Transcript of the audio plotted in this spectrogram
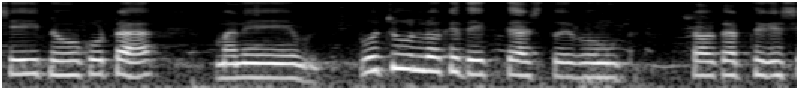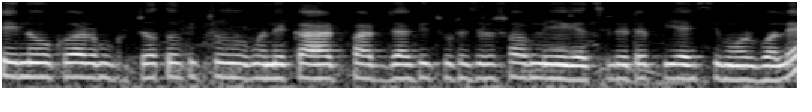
সেই নৌকোটা মানে প্রচুর লোকে দেখতে আসতো এবং সরকার থেকে সেই নৌকার যত কিছু মানে কাঠ ফাট যা কিছু উঠেছিল সব নিয়ে গেছিল, এটা পিআইসি মোড় বলে।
